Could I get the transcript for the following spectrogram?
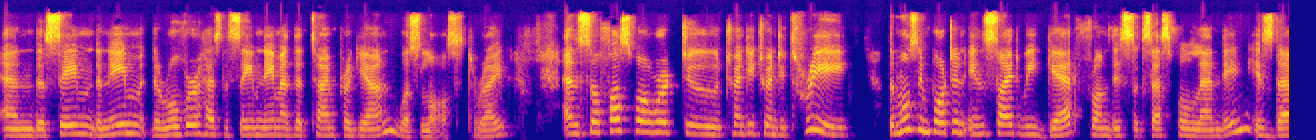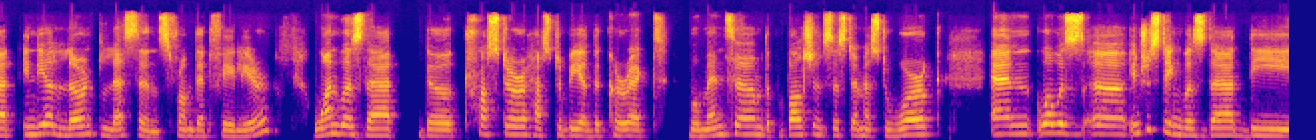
and the same the name the rover has the same name at that time pragyan was lost right? And so fast forward to 2023 the most important insight we get from this successful landing is that india learned lessons from that failure. One was that the thruster has to be at the correct momentum the propulsion system has to work. And what was uh, interesting was that the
